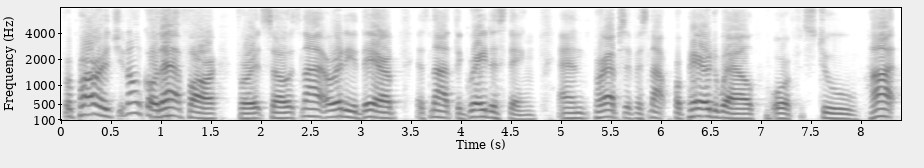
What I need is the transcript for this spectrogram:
For porridge, you don't go that far for it, so it's not already there. It's not the greatest thing. And perhaps if it's not prepared well, or if it's too hot,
